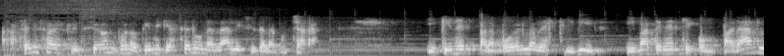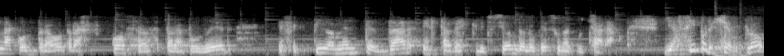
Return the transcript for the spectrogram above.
hacer esa descripción, bueno, tiene que hacer un análisis de la cuchara. Y tiene para poderla describir. Y va a tener que compararla contra otras cosas para poder efectivamente dar esta descripción de lo que es una cuchara. Y así, por ejemplo,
